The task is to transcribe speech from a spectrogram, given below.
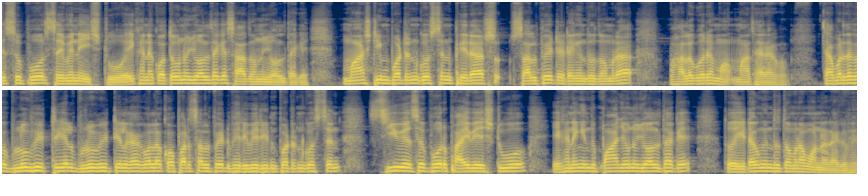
SO four seven H two এখানে কত অণু জল থাকে? সাত অণু জল থাকে। Must important question ferrous sulphate, এটা কিন্তু তোমরা ভালো করে মাথায় রাখো। তারপর দেখো ব্লু ভিট্রিয়াল ব্লু ভিট্রিয়াল কাকে বলা copper sulphate very very important question Cu SO four five H two O এখানে কিন্তু পাঁচ অণু জল থাকে। তো এটাও কিন্তু তোমরা মনে রাখবে।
